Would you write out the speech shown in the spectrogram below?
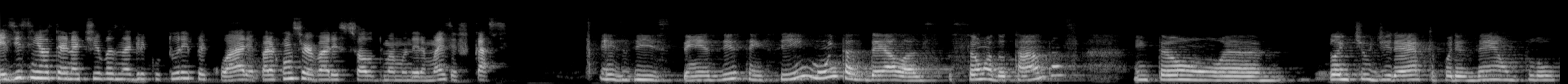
Existem alternativas na agricultura e pecuária para conservar esse solo de uma maneira mais eficaz? Existem, existem sim, muitas delas são adotadas. Então, é, plantio direto, por exemplo,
